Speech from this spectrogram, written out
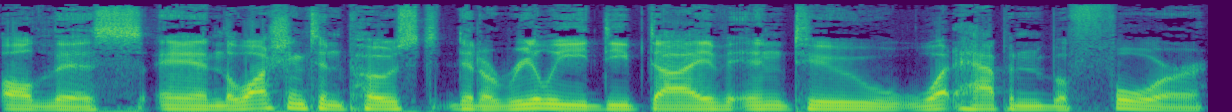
all this, and the Washington Post did a really deep dive into what happened before.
